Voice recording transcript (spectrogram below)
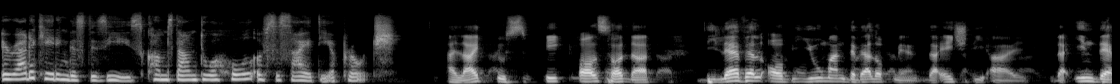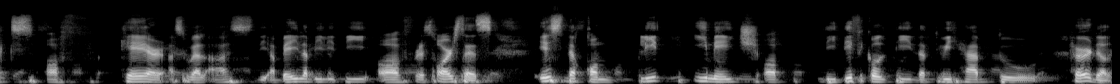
eradicating this disease comes down to a whole of society approach. I like to speak also that the level of human development, the HDI, the index of care as well as the availability of resources is the complete image of the difficulty that we have to hurdle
